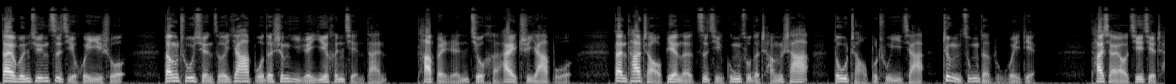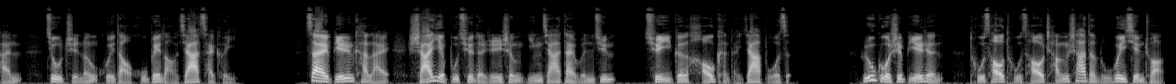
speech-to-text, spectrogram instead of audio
戴文军自己回忆说，当初选择鸭脖的生意原因很简单，他本人就很爱吃鸭脖，但他找遍了自己工作的长沙，都找不出一家正宗的卤味店。他想要解解馋，就只能回到湖北老家才可以。在别人看来啥也不缺的人生赢家戴文军，缺一根好啃的鸭脖子。如果是别人，吐槽吐槽长沙的卤味现状，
